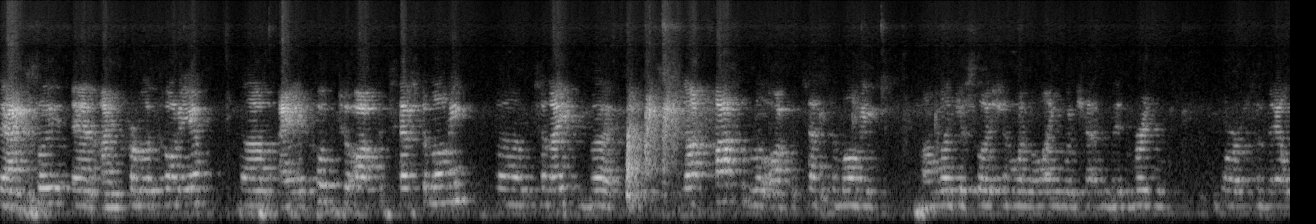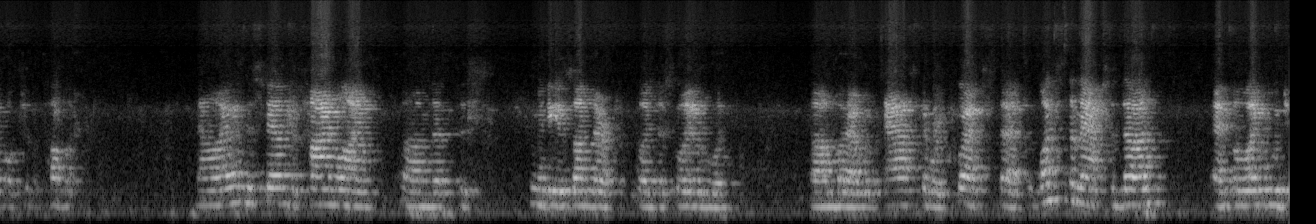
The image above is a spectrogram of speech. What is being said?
Baxley, and I'm from Laconia. Um, I had hoped to offer testimony, um, tonight, but it's not possible to offer testimony on legislation when the language hasn't been written or is available to the public. Now, I understand the timeline, um, that this committee is under legislatively. Um, but I would ask and request that once the maps are done and the language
